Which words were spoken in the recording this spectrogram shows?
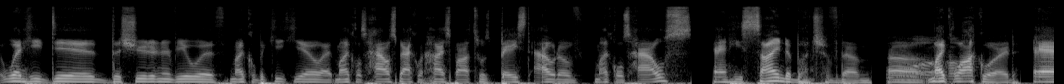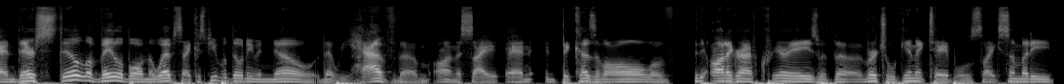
when he did the shoot interview with Michael Bochicchio at Michael's house back when High Spots was based out of Michael's house. And he signed a bunch of them, uh, Mike Lockwood, and they're still available on the website because people don't even know that we have them on the site. And because of all of the autograph craze with the virtual gimmick tables, like somebody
